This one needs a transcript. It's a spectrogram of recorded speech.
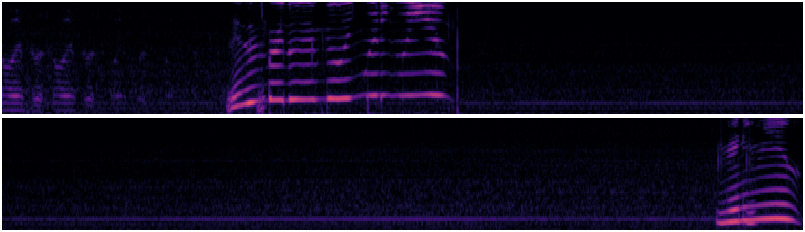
Who is this? Who is this? Who is this? This is Bertha. I'm going running around. Running around.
